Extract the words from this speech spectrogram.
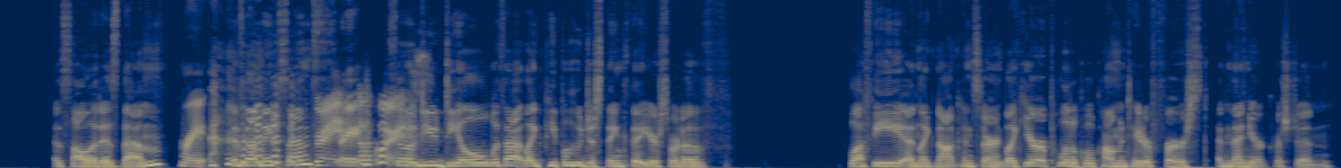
as solid as them. Right. If that makes sense. right. right. Of course. So do you deal with that? Like people who just think that you're sort of fluffy and like not concerned, like you're a political commentator first and then you're a Christian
